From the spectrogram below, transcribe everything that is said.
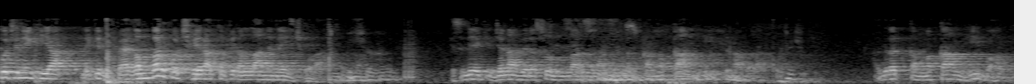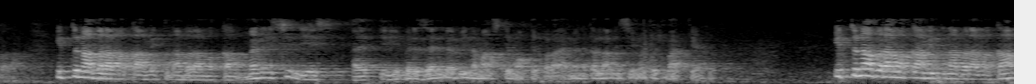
کچھ نہیں کیا، لیکن پیغمبر کو چھیڑا تو پھر اللہ نے نہیں چھوڑا۔ اس لیے کہ جناب رسول اللہ صلی اللہ علیہ وسلم کا مقام ہی اتنا بڑا حضرت کا مقام ہی بہت بڑا۔ اتنا بڑا مقام، اتنا بڑا مقام۔ میں نے اسی لیے اس کے لیے میرے ذہن میں بھی نماز کے موقع پر آیا۔ میں نے کہا اسی میں کچھ بات کیا تھی۔ اتنا بڑا مقام، اتنا بڑا مقام۔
